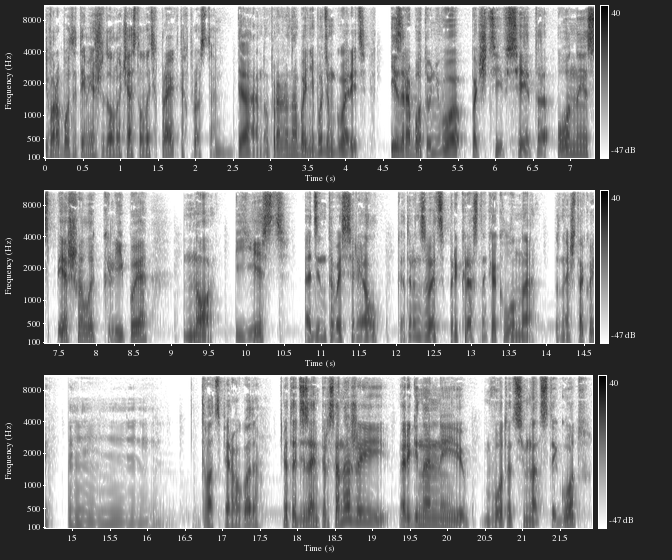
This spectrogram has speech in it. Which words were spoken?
Его работа, ты имеешь в виду, он участвовал в этих проектах просто? Да, но про Ранабе не будем говорить. Из работы у него почти все это оны, спешалы, клипы, но есть один ТВ-сериал, который называется «Прекрасно как луна». Знаешь такой? М, 21 года? Это дизайн персонажей оригинальный, вот, это 17-й год,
